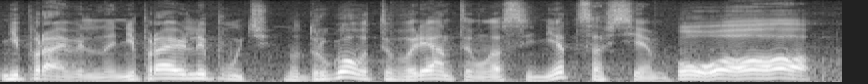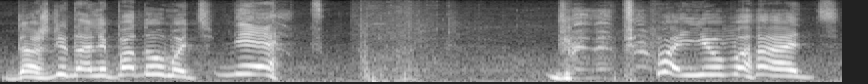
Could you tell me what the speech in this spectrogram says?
неправильно, неправильный путь. Но другого-то варианта у нас и нет совсем. О, -о, -о, -о. даже не дали подумать. Нет. Твою мать.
